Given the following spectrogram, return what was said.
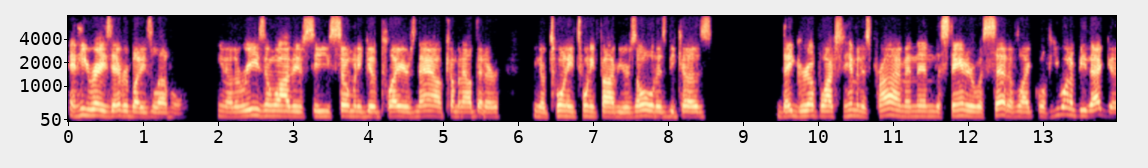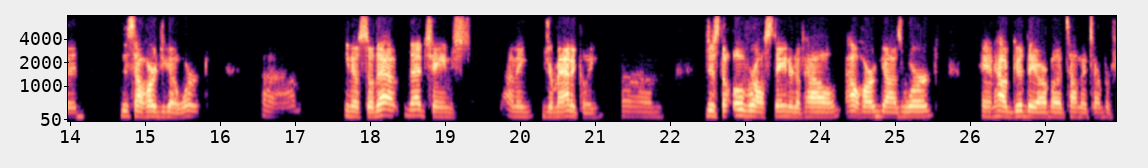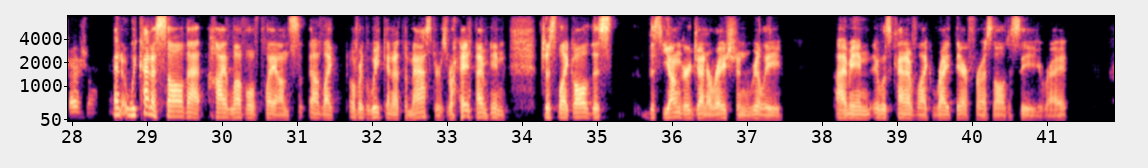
And he raised everybody's level. You know, the reason why they see so many good players now coming out that are, you know, 20, 25 years old is because they grew up watching him in his prime. And then the standard was set of like, well, if you want to be that good, this is how hard you got to work. Um, you know, so that, that changed I think dramatically. Um, just the overall standard of how how hard guys work and how good they are by the time they turn professional. And we kind of saw that high level of play on uh, like over the weekend at the Masters, right? I mean, just like all this this younger generation really I mean, it was kind of like right there for us all to see, right?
